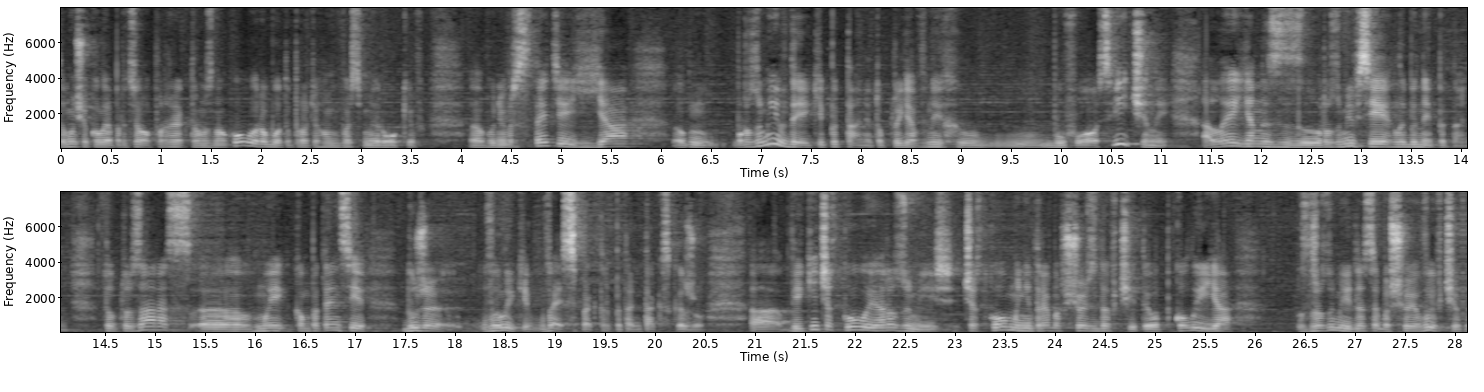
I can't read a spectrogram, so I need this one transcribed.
тому що коли я працював проректором з наукової роботи протягом восьми років е, в університеті, я розумів деякі питання, тобто я в них був освічений, але я не розумів всієї глибини питань. Тобто зараз е, в моїй компетенції дуже великий весь спектр питань, так скажу, е, в які частково я розуміюсь, частково мені треба щось довчити. От коли я зрозумію для себе, що я вивчив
